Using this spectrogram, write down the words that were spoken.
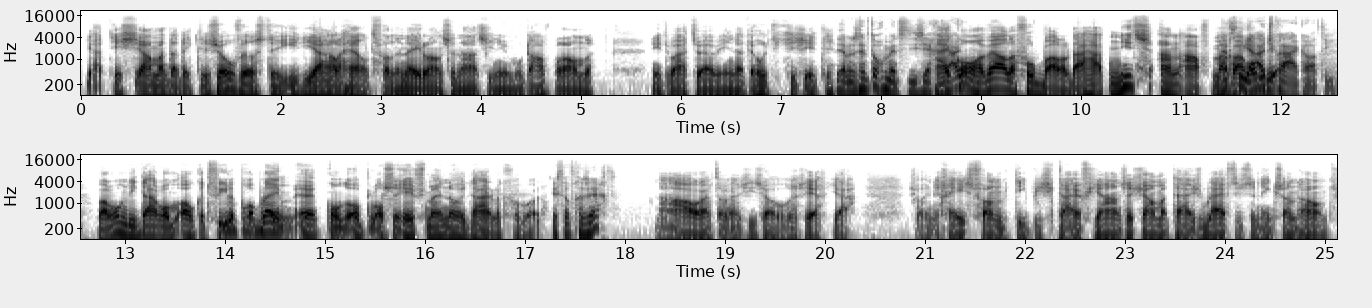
Ja, het is jammer dat ik de zoveelste ideale held van de Nederlandse natie nu moet afbranden. Niet waar, terwijl we in dat autootje zitten. Ja, maar er zijn toch mensen die zeggen... Hij kon geweldig voetballen, daar had niets aan af. Maar goede waarom die, uitspraken had hij. waarom die daarom ook het fileprobleem eh, kon oplossen, is mij nooit duidelijk geworden. Is dat gezegd? Nou, hij heeft er wel eens iets over gezegd, ja. Zo in de geest van typisch Cruyffiaans, als Jan maar thuis blijft, is er niks aan de hand.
